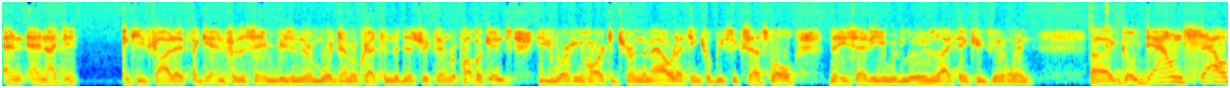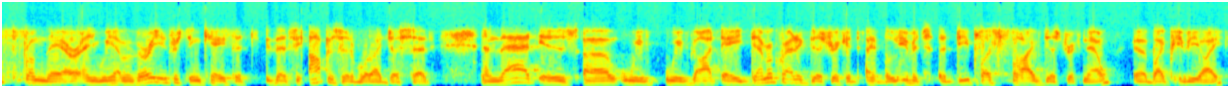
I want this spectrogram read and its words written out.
and and I think. I think he's got it again for the same reason there are more Democrats in the district than Republicans. He's working hard to turn them out. I think he'll be successful. They said he would lose. I think he's going to win. Uh, go down south from there, and we have a very interesting case that that's the opposite of what I just said, and that is uh, we've we've got a Democratic district. I believe it's a D plus five district now uh, by PVI,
